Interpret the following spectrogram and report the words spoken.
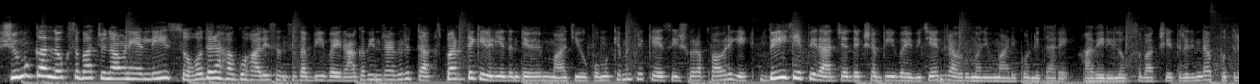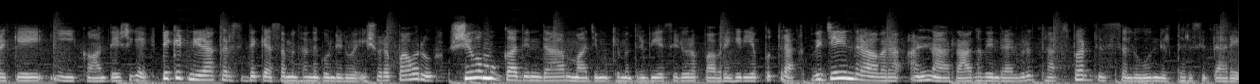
ಶಿವಮೊಗ್ಗ ಲೋಕಸಭಾ ಚುನಾವಣೆಯಲ್ಲಿ ಸಹೋದರ ಹಾಗೂ ಹಾಲಿ ಸಂಸದ ಬಿವೈ ರಾಘವೇಂದ್ರ ವಿರುದ್ಧ ಸ್ಪರ್ಧೆಗೆ ಇಳಿಯದಂತೆ ಮಾಜಿ ಉಪಮುಖ್ಯಮಂತ್ರಿ ಕೆಎಸ್ ಈಶ್ವರಪ್ಪ ಅವರಿಗೆ ಬಿಜೆಪಿ ರಾಜ್ಯಾಧ್ಯಕ್ಷ ಬಿವೈ ವಿಜೇಂದ್ರ ಅವರು ಮನವಿ ಮಾಡಿಕೊಂಡಿದ್ದಾರೆ. ಹಾವೇರಿ ಲೋಕಸಭಾ ಕ್ಷೇತ್ರದಿಂದ ಪುತ್ರಕ್ಕೆ ಇ ಕಾಂತೇಶ್ಗೆ ಟಿಕೆಟ್ ನಿರಾಕರಿಸಿದ್ದಕ್ಕೆ ಅಸಮಾಧಾನಗೊಂಡಿರುವ ಈಶ್ವರಪ್ಪ ಅವರು ಶಿವಮೊಗ್ಗದಿಂದ ಮಾಜಿ ಮುಖ್ಯಮಂತ್ರಿ ಬಿಎಸ್ ಯಡಿಯೂರಪ್ಪ ಅವರ ಹಿರಿಯ ಪುತ್ರ ವಿಜೇಂದ್ರ ಅವರ ಅಣ್ಣ ರಾಘವೇಂದ್ರ ವಿರುದ್ಧ ಸ್ಪರ್ಧಿಸಲು ನಿರ್ಧರಿಸಿದ್ದಾರೆ.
